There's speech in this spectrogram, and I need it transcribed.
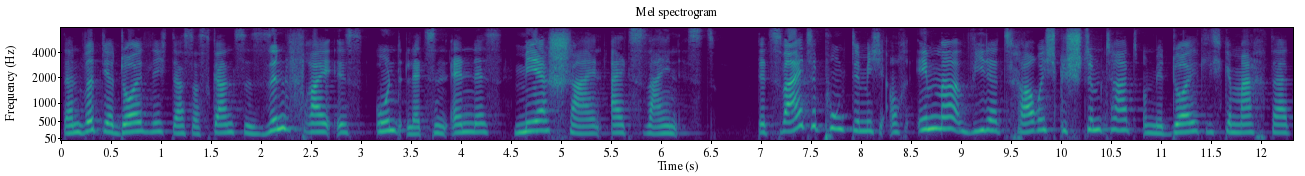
dann wird ja deutlich, dass das Ganze sinnfrei ist und letzten Endes mehr Schein als Sein ist. Der zweite Punkt, der mich auch immer wieder traurig gestimmt hat und mir deutlich gemacht hat,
